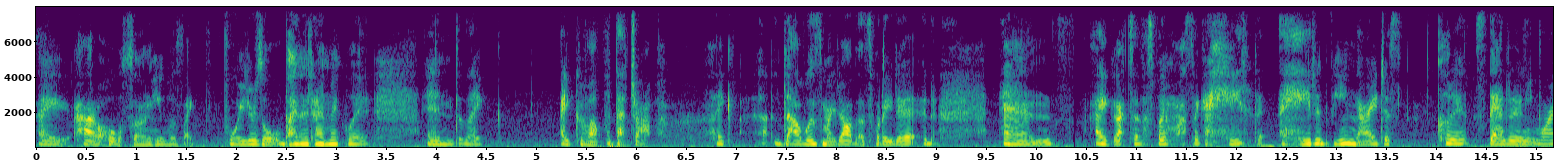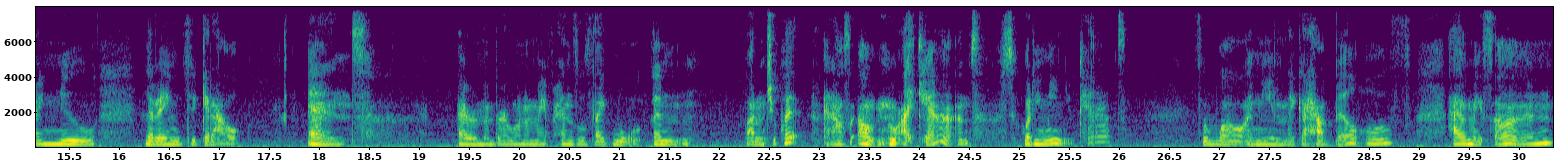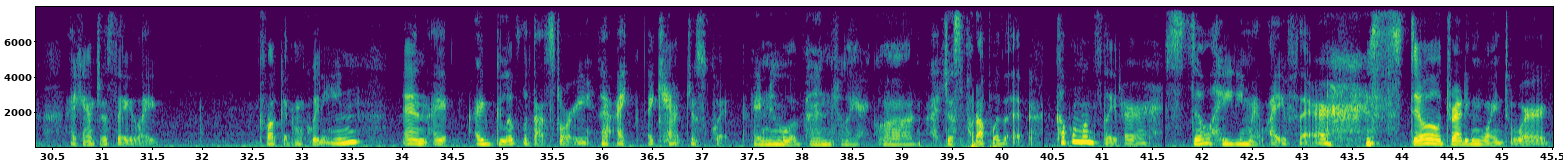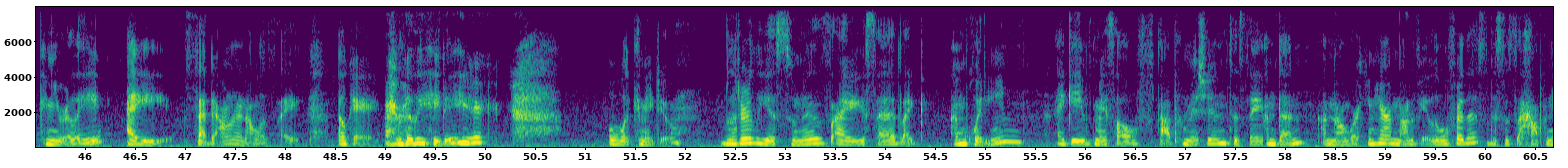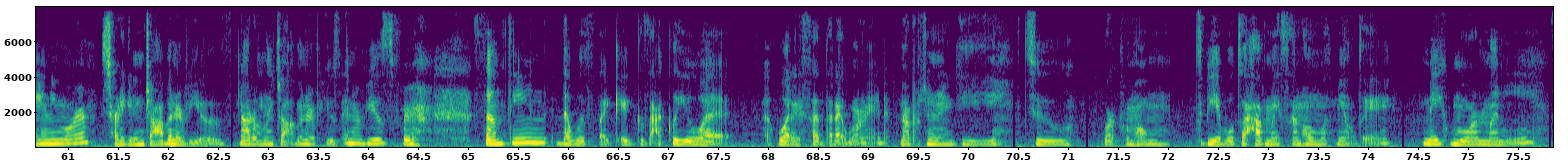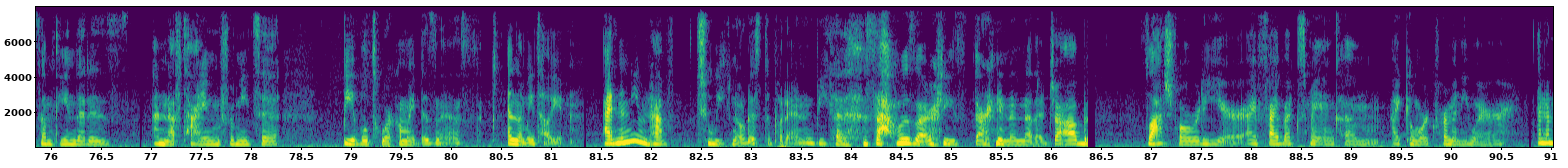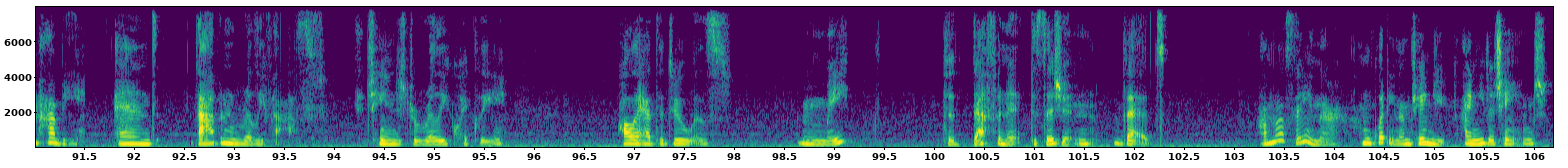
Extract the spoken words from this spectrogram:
I had a whole son. He was like four years old by the time I quit. And like, I grew up with that job. Like, that was my job. That's what I did. And I got to this point where I was like, I hated it. I hated being there. I just couldn't stand it anymore. I knew that I needed to get out. And I remember one of my friends was like, Well, then why don't you quit? And I was like, Oh, no, I can't. She's like, What do you mean you can't? So, well, I mean, like, I have bills. I have my son. I can't just say, like, fucking, I'm quitting. And I, I live with that story that I, I can't just quit. I knew eventually I could. I just put up with it. A couple months later, still hating my life there, still dreading going to work. Can you relate? I sat down and I was like, okay, I really hate it here. What can I do? Literally, as soon as I said, like, I'm quitting, I gave myself that permission to say, I'm done. I'm not working here. I'm not available for this. This isn't happening anymore. Started getting job interviews. Not only job interviews, interviews for something that was like exactly what what I said that I wanted. An opportunity to work from home, to be able to have my son home with me all day, make more money, something that is enough time for me to be able to work on my business. And let me tell you, I didn't even have two week notice to put in because I was already starting another job. Flash forward a year, I 5x my income, I can work from anywhere, and I'm happy. And that happened really fast. It changed really quickly. All I had to do was make the definite decision that I'm not staying there. I'm quitting. I'm changing. I need a change.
